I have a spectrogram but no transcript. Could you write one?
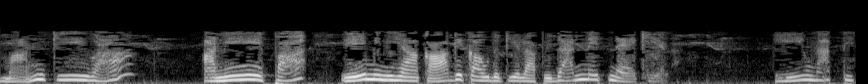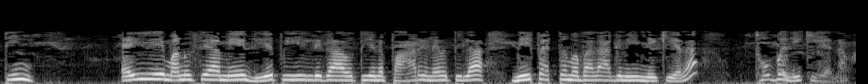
මං කීවා අනේපා ඒ මිනිහා කාගේ කවුද කියලා අපි දන්නෙත් නෑ කියලා. ඒ උනත් ඉතින් ඇයි මේ මිනිසයා මේ දියපිහිල්ල ගාව තියෙන පාරේ නැවතිලා මේ පැත්තම බලාගෙන ඉන්නේ කියලා තොබලි කියනවා.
